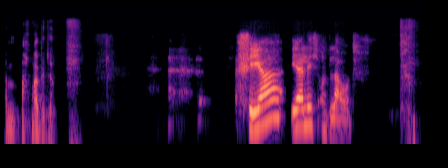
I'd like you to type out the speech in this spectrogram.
Dann mach mal bitte. Fair, ehrlich und laut.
